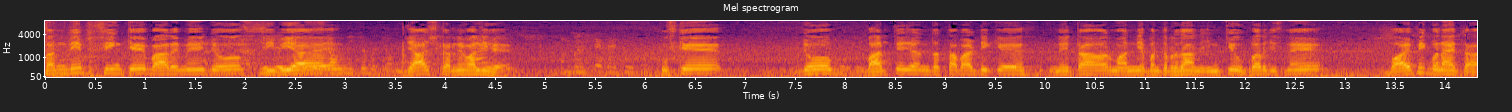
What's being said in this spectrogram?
संदीप सिंह के बारे में जो सीबीआई जाँच करने वाली है, उसके जो भारतीय जनता पार्टी के नेता और माननीय पंतप्रधान, इनके ऊपर जिसने बायोपिक बनाया था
